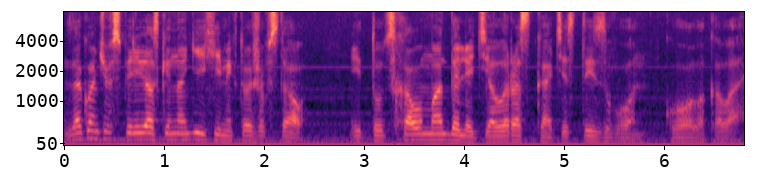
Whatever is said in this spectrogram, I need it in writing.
Закончив с перевязкой ноги, химик тоже встал. И тут с холма долетел раскатистый звон колокола.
